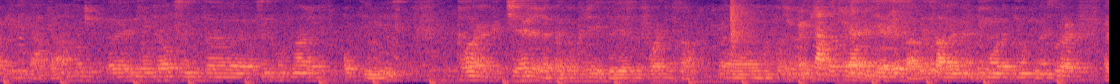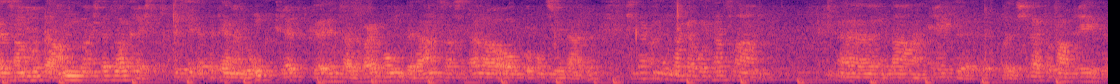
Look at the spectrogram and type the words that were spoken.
activitatea. Atunci, într-un fel, sunt, sunt în continuare optimist. Clar că cererea pentru credit este foarte slabă. Este slabă cererea pentru credit? E slabă, e slabă în primul, primul trimestru, dar pe ansamblu pe an mă aștept la creștere. Deci, pe termen lung, cred că, într-adevăr, vom vedea să asista la o, o consolidare. Și dacă, dacă vă uitați la, la credite și la total credite,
